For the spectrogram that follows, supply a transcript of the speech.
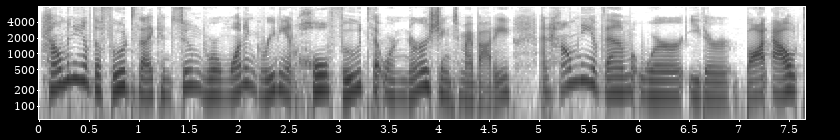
how many of the foods that I consumed were one ingredient whole foods that were nourishing to my body? And how many of them were either bought out,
